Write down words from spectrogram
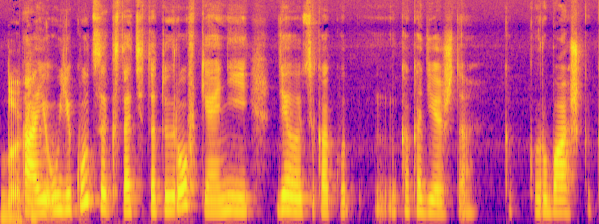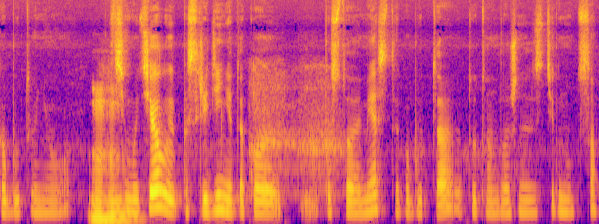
да. А и у якутцев, кстати, татуировки, они делаются как вот как одежда, как рубашка, как будто у него по мгм. всему телу, и посередине такое пустое место, как будто тут он должен застегнуться.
